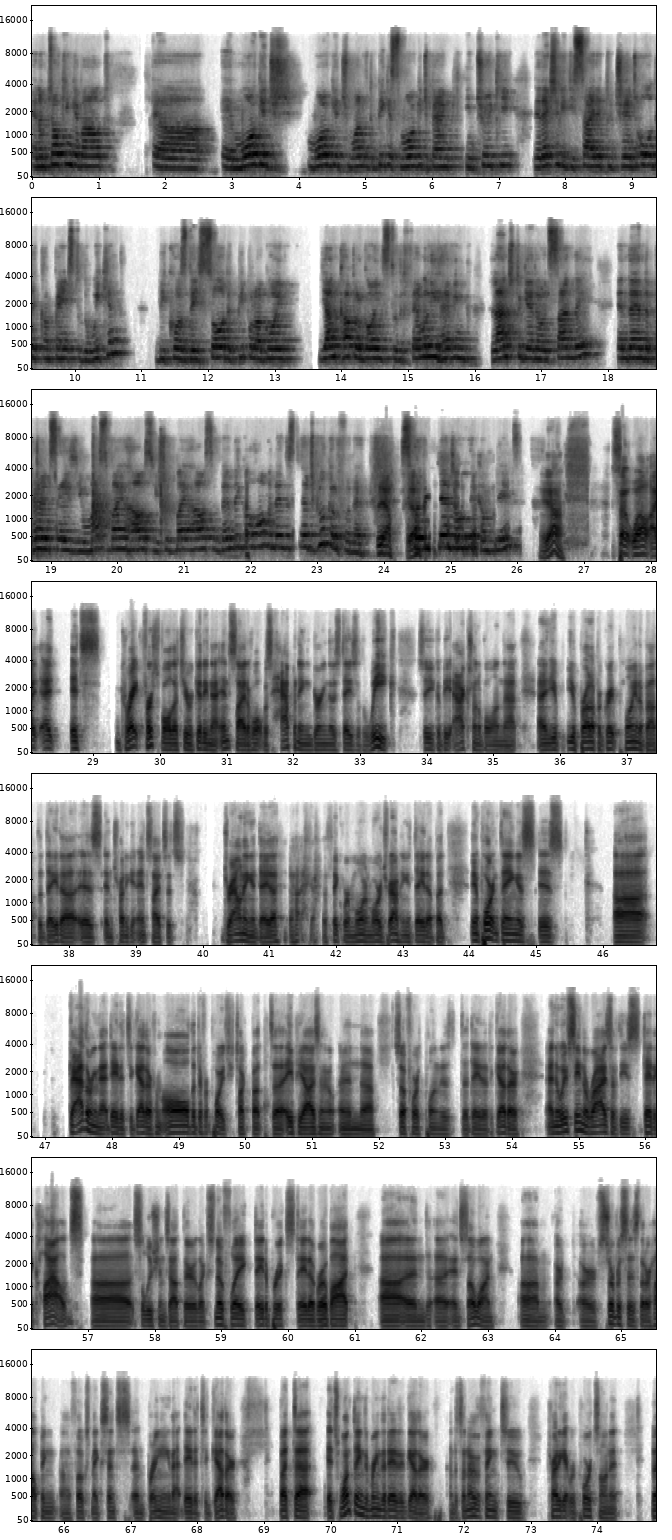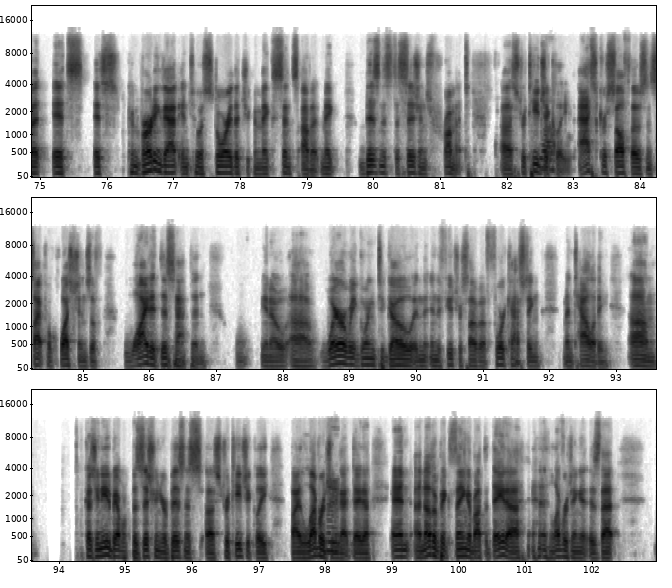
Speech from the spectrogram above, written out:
And I'm talking about uh, a mortgage mortgage, one of the biggest mortgage bank in Turkey that actually decided to change all the campaigns to the weekend because they saw that people are going, young couple going to the family, having lunch together on Sunday. And then the parent says, you must buy a house, you should buy a house. And then they go home and then they search Google for that. Yeah. So yeah. they change all the complaints. Yeah. So, well, I, I, it's great, first of all, that you were getting that insight of what was happening during those days of the week so you could be actionable on that and you you brought up a great point about the data is in trying to get insights it's drowning in data. I think we're more and more drowning in data, but the important thing is is uh, gathering that data together from all the different points. You talked about uh, APIs and, and uh, so forth, pulling the, the, data together. And then we've seen the rise of these data clouds uh, solutions out there like Snowflake, Databricks, Data Robot, uh, and uh, and so on. Um, are, are services that are helping uh, folks make sense and bringing that data together. But it's one thing to bring the data together, and it's another thing to try to get reports on it. But it's it's converting that into a story that you can make sense of it, make business decisions from it uh, strategically. Yeah. Ask yourself those insightful questions of why did this happen? You know, uh, where are we going to go in the, in the future? So, of a forecasting mentality. Um, because you need to be able to position your business uh, strategically by leveraging mm. that data. And another big thing about the data and leveraging it is that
